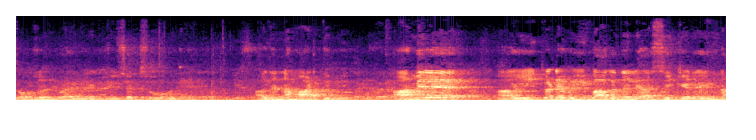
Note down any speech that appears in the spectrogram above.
ತೌಸಂಡ್ ಫೈವ್ ಹಂಡ್ರೆಡ್ ಕ್ಯೂಸೆಕ್ಸ್ ಹೋಗುತ್ತೆ. ಅದನ್ನು ಮಾಡ್ತೀವಿ. ಆಮೇಲೆ ಈ ಕಡೆ, ಈ ಭಾಗದಲ್ಲಿ ಅರಸೀಕೆರೆಯಿಂದ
